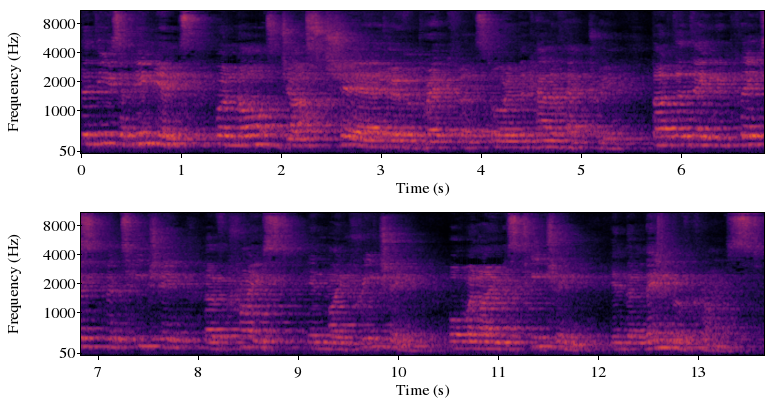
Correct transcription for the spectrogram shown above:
that these opinions were not just shared over breakfast or in the calefactory, but that they replaced the teaching of Christ in my preaching, or when I was teaching in the name of Christ.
